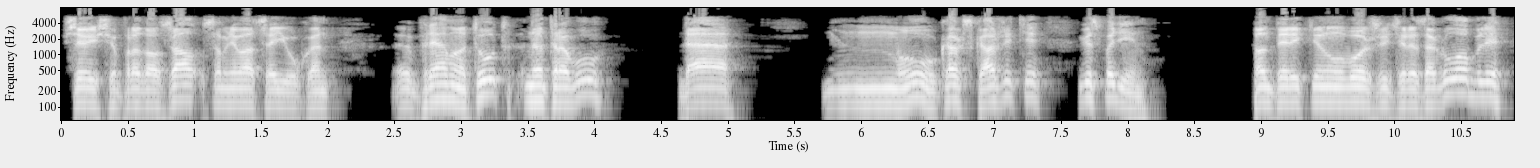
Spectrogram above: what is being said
Все еще продолжал сомневаться Юхан. Прямо тут, на траву? Да. Ну, как скажете, господин. Он перекинул вожжи через оглобли,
